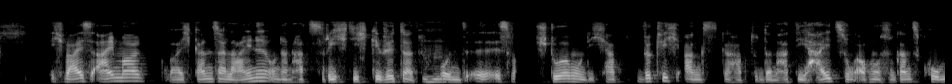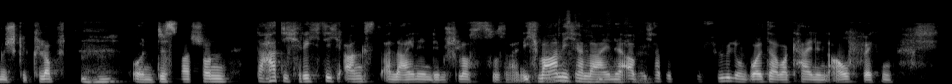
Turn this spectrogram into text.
ich weiß, einmal war ich ganz alleine und dann hat es richtig gewittert Mhm. und äh, es war Sturm und ich habe wirklich Angst gehabt und dann hat die Heizung auch noch so ganz komisch geklopft Mhm. und das war schon, da hatte ich richtig Angst, alleine in dem Schloss zu sein. Ich war das nicht alleine, aber ich hatte das Gefühl und wollte aber keinen aufwecken,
